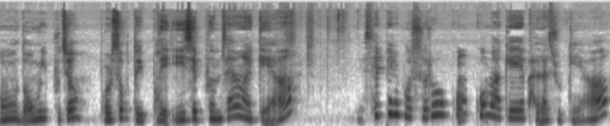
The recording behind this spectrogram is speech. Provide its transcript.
어, 너무 이쁘죠? 벌써부터 이뻐. 네, 이 제품 사용할게요. 네, 세필붓으로 꼼꼼하게 발라줄게요.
